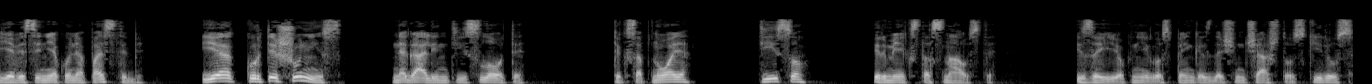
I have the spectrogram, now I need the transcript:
jie visi nieko nepastebi. Jie kurti šunys, negalintys loti tik sapnuoja, tyso ir mėgsta snausti. Izaijo knygos 56 skyrius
